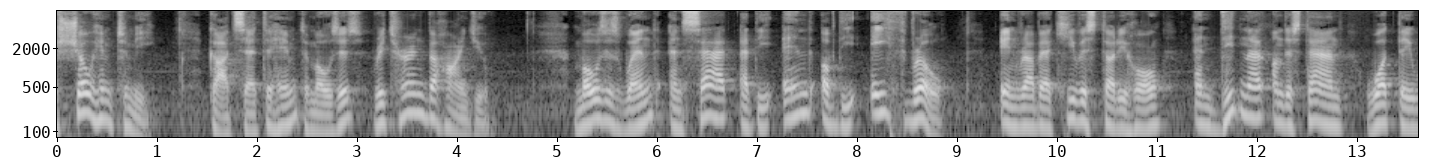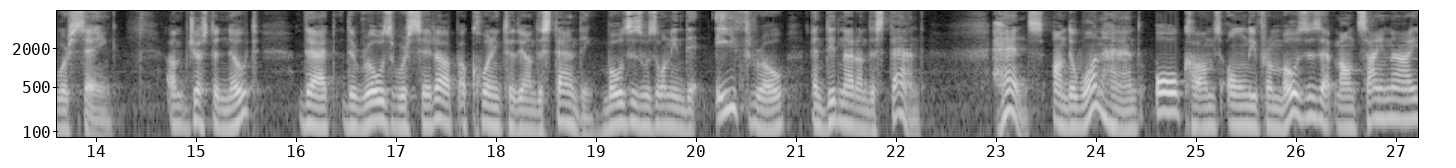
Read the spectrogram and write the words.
show him to me. God said to him, to Moses, return behind you. Moses went and sat at the end of the eighth row, in Rabbi Akiva's study hall and did not understand what they were saying. Um, just a note that the rows were set up according to the understanding. Moses was only in the eighth row and did not understand. Hence, on the one hand, all comes only from Moses at Mount Sinai,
